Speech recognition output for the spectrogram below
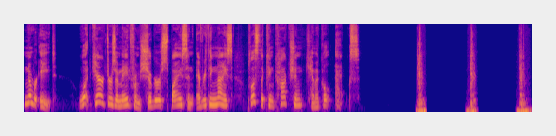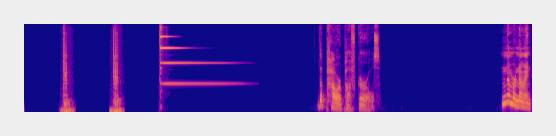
Number 8. What characters are made from sugar, spice, and everything nice, plus the concoction Chemical X? The Powerpuff Girls. Number 9.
